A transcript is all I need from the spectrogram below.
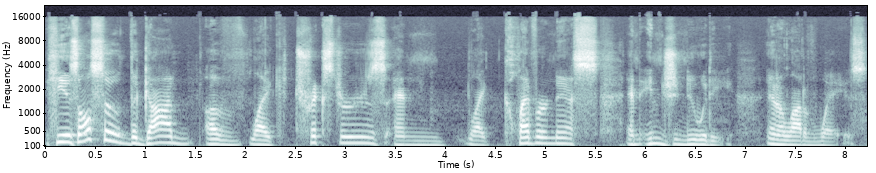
he is also the god of like tricksters and like cleverness and ingenuity in a lot of ways.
